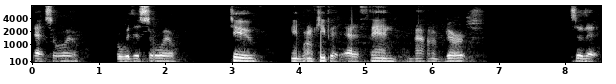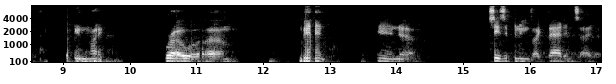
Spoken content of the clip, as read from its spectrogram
that soil or with this soil too, and we're going to keep it at a thin amount of dirt so that we can like grow um, mint and uh, seasonings like that inside it.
